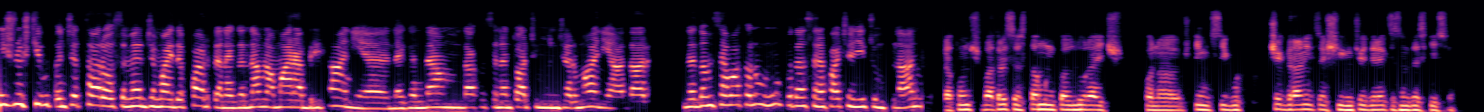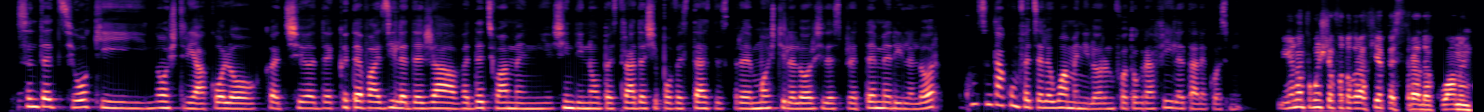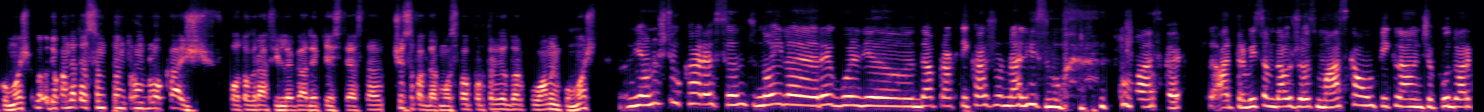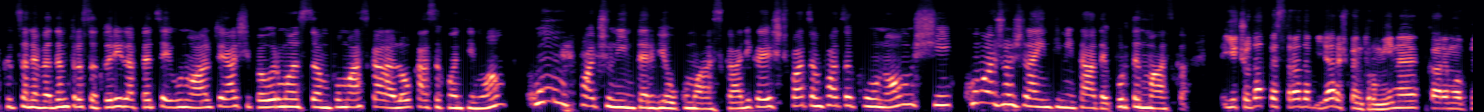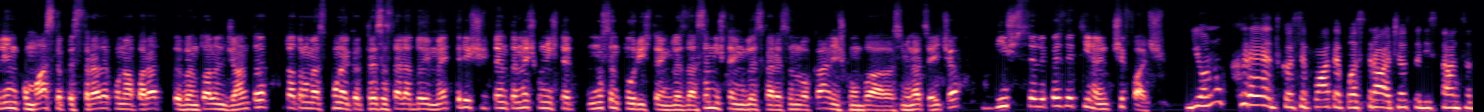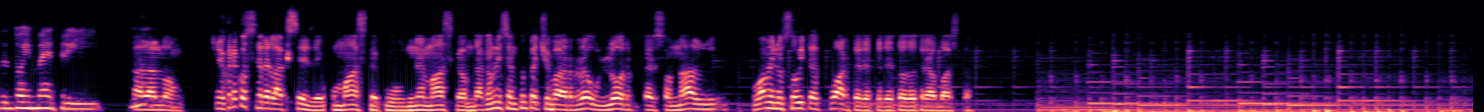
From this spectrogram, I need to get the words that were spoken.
Nici nu știu în ce țară o să mergem mai departe. Ne gândeam la Marea Britanie, ne gândeam dacă să ne întoarcem în Germania, dar ne dăm seama că nu, nu putem să ne facem niciun plan. Și atunci va trebui să stăm în căldură aici, până știm sigur ce granițe și în ce direcție sunt deschise. Sunteți ochii noștri acolo, căci de câteva zile deja vedeți oameni ieșind din nou pe stradă și povesteați despre măștile lor și despre temerile lor. Cum sunt acum fețele oamenilor în fotografiile tale, Cosmin? Eu n-am făcut niște fotografie pe stradă cu oameni cu măști. Deocamdată sunt într-un blocaj fotografii legat de chestia asta. Ce o să fac dacă mă să fac portrete doar cu oameni cu măști? Eu nu știu care sunt noile reguli de a practica jurnalismul cu mască ar trebui să-mi dau jos masca un pic la început, doar cât să ne vedem trăsăturile feței unul altuia și pe urmă să-mi pun masca la loc ca să continuăm. Cum faci un interviu cu masca? Adică ești față în față cu un om și cum ajungi la intimitate purtând mască? E ciudat pe stradă, iarăși pentru mine, care mă plimb cu mască pe stradă, cu un aparat eventual în geantă. Toată lumea spune că trebuie să stai la 2 metri și te întâlnești cu niște, nu sunt turiști englezi, dar sunt niște englezi care sunt locali și cumva asimilați aici, vin și se lepezi de tine. Ce faci? Eu nu cred că se poate păstra această distanță de 2 metri. La la lung. Eu cred că o să se relaxeze cu mască, cu nemască. Dacă nu li se întâmplă ceva rău lor personal, oamenii o să uite foarte repede toată treaba asta.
